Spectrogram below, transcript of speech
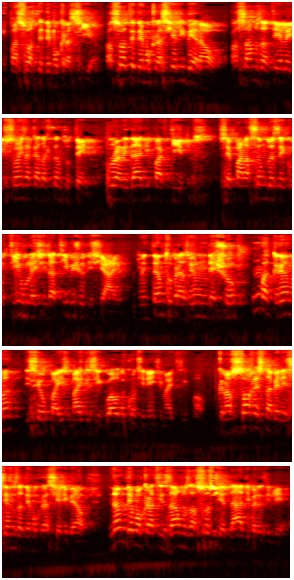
e passou a ter democracia. Passou a ter democracia liberal. Passamos a ter eleições a cada tanto tempo, pluralidade de partidos, separação do executivo, legislativo e judiciário. No entanto, o Brasil não deixou uma grama de ser o país mais desigual do continente mais desigual. Porque nós só restabelecemos a democracia liberal. Não democratizamos a sociedade brasileira.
